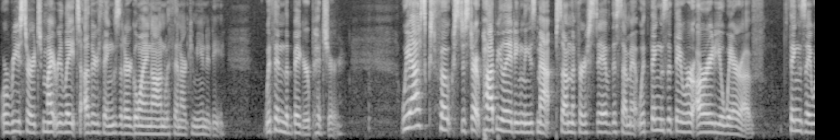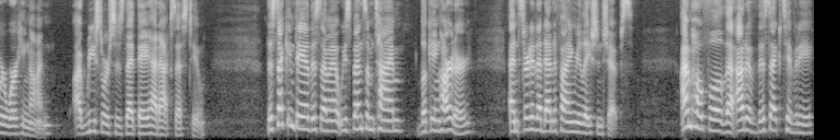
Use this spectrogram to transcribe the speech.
or research might relate to other things that are going on within our community, within the bigger picture. We asked folks to start populating these maps on the first day of the summit with things that they were already aware of, things they were working on, resources that they had access to. The second day of the summit, we spent some time looking harder and started identifying relationships. I'm hopeful that out of this activity,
